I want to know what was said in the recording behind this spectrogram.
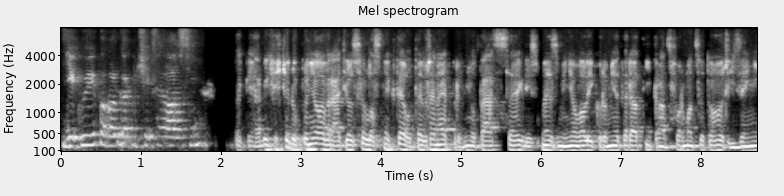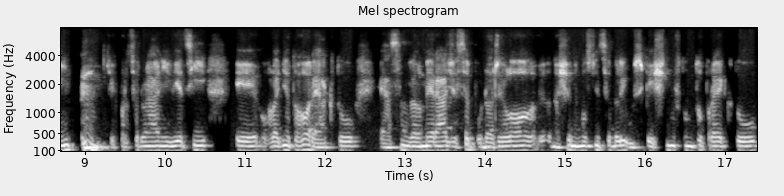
Děkuji, Pavel Karpiček se hlásí. Tak já bych ještě doplnil a vrátil se vlastně k té otevřené první otázce, kdy jsme zmiňovali kromě teda té transformace toho řízení, těch procedurálních věcí i ohledně toho reaktu. Já jsem velmi rád, že se podařilo, naše nemocnice byly úspěšní v tomto projektu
